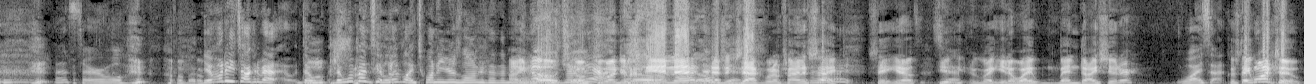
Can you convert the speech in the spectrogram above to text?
That's terrible. Oh, yeah, what are you talking about? The, the woman's going to live like 20 years longer than the man. I know. No, Don't yeah. you understand No, that? no, That's okay. exactly what I'm trying to say. Right. See, you know, you, you- right? You know why men die sooner? Why is that? Because they want to.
